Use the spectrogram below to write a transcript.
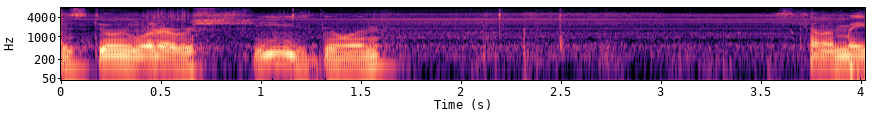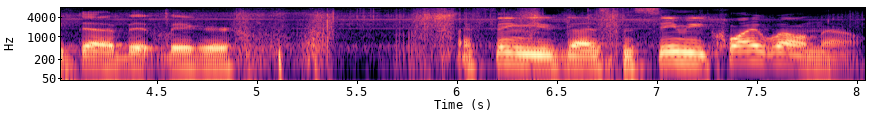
is doing whatever she's doing. Let's kind of make that a bit bigger. I think you guys can see me quite well now.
